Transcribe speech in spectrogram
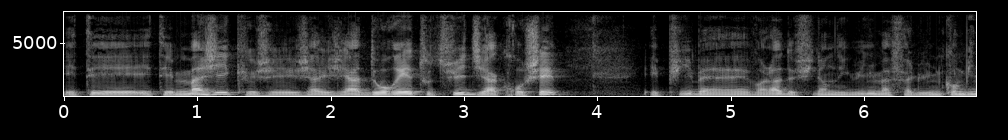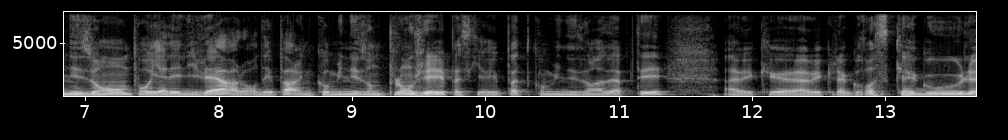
était, était magique. J'ai adoré tout de suite, j'ai accroché. Et puis, ben voilà, de fil en aiguille, il m'a fallu une combinaison pour y aller l'hiver. Alors au départ, une combinaison de plongée parce qu'il n'y avait pas de combinaison adaptée avec euh, avec la grosse cagoule.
